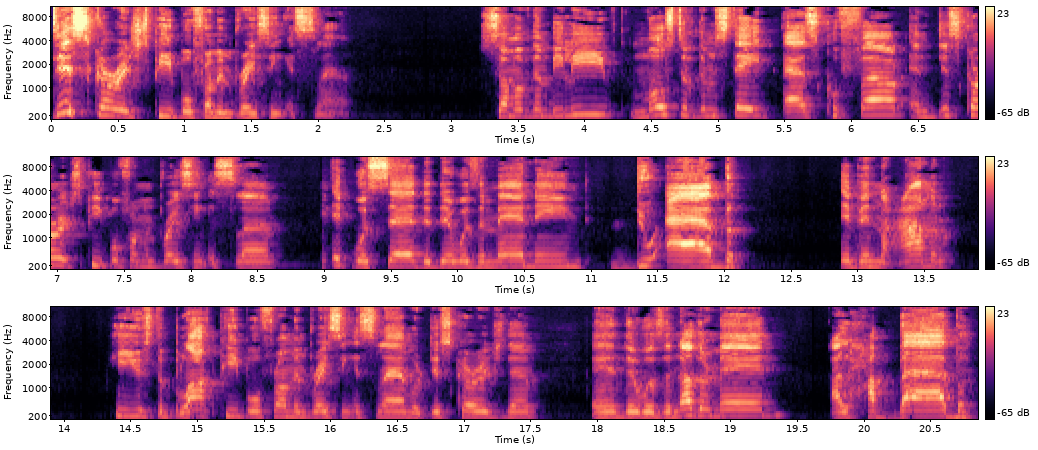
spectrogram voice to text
discouraged people from embracing Islam. Some of them believed, most of them stayed as kuffar and discouraged people from embracing Islam. It was said that there was a man named Du'ab ibn Amr. He used to block people from embracing Islam or discourage them. And there was another man, Al Habab,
